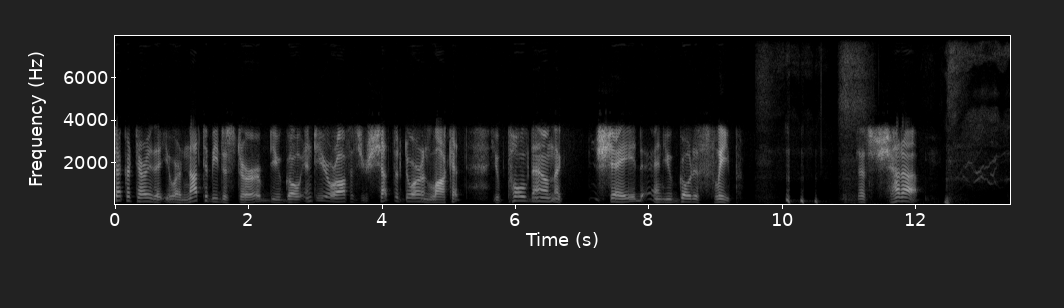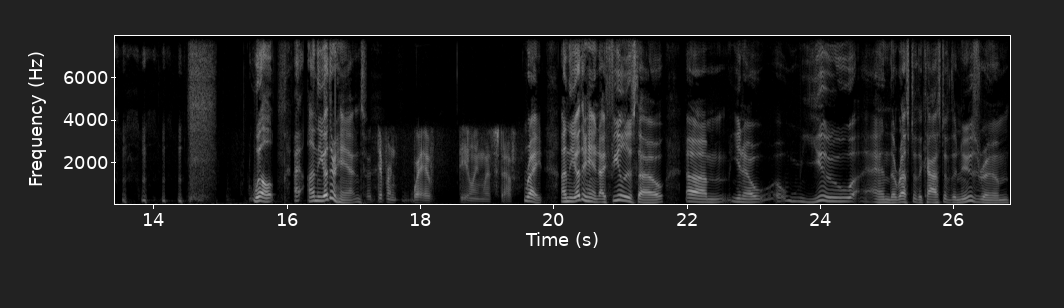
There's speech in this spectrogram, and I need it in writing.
secretary that you are not to be disturbed. You go into your office, you shut the door and lock it. You pull down the shade and you go to sleep. Just shut up. Well, I, on the other hand, It's a different way of dealing with stuff. Right. On the other hand, I feel as though, um, you know, you and the rest of the cast of the newsroom,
